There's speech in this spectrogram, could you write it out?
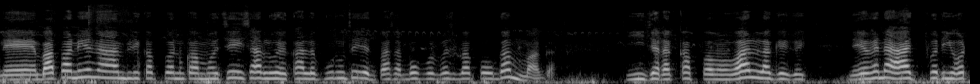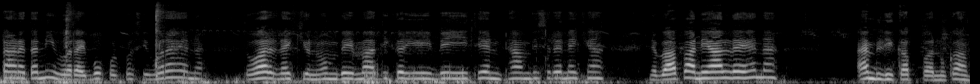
ને બાપાને ને આંબલી કાપવાનું કામ હજે ચાલુ હોય, કાલે પૂરું થઈ જાય પાછા બપોર પછી બાપો ગામમાં ગયા એ જરાક કાપવામાં વાર લાગે ગઈ. ને હવે ને આજ ફરી હોટાણે તો નહીં વરાય, બપોર પછી વરાય ને. તો વારે નાખ્યું ને મમ્મી બે માં દીકરી બે થઈને ઠામ બિસરે નાખ્યા. ને બાપાની હાલે હે ને આંબલી કાપવાનું કામ.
